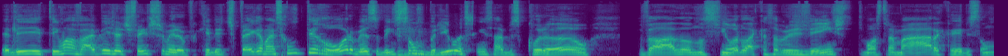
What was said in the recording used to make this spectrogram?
ele tem uma vibe já diferente primeiro, porque ele te pega mais como terror mesmo, bem uhum. sombrio, assim, sabe? Escurão vai lá no, no, senhor lá que é sobrevivente, tu mostra a marca, eles são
